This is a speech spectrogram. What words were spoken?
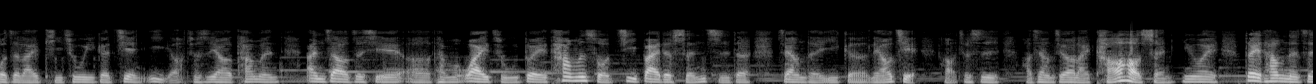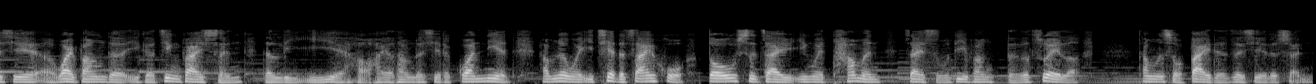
或者来提出一个建议啊，就是要他们按照这些呃，他们外族对他们所祭拜的神职的这样的一个了解，好，就是好像就要来讨好神，因为对他们的这些呃外邦的一个敬拜神的礼仪也好，还有他们这些的观念，他们认为一切的灾祸都是在于因为他们在什么地方得罪了他们所拜的这些的神。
